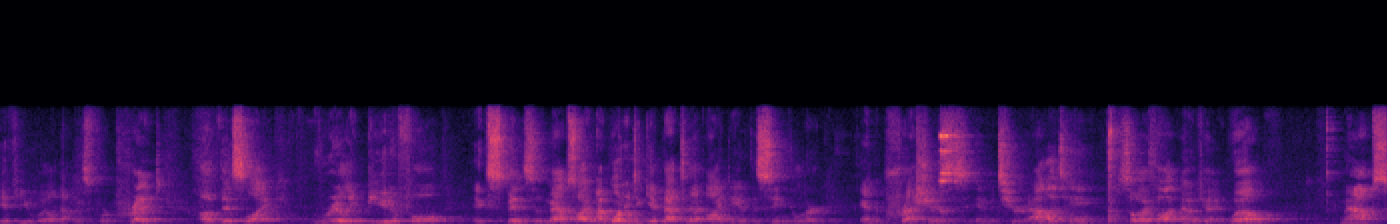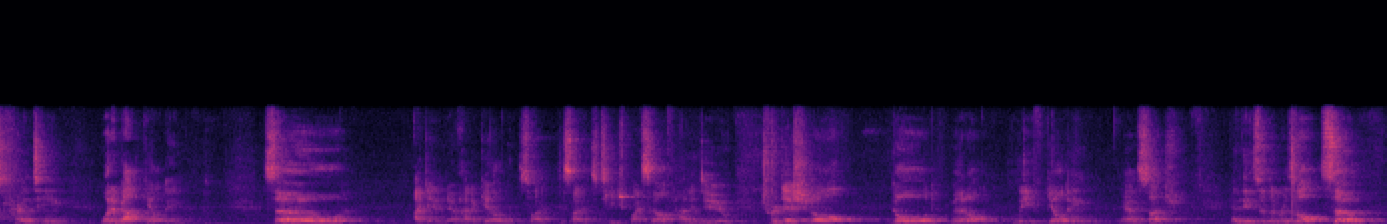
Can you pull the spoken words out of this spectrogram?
if you will, that was for print of this like really beautiful, expensive map. So I, I, wanted to get back to that idea of the singular and the precious and materiality. So I thought, okay, well, maps, printing, what about gilding? So I didn't know how to gild, so I decided to teach myself how to do traditional gold, metal, leaf gilding and such. And these are the results. So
